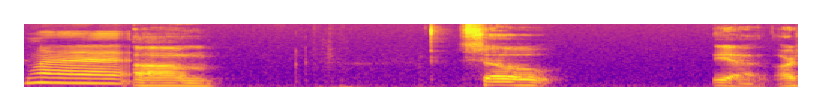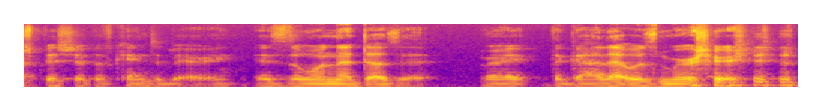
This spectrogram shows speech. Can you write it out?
What? Um. So, yeah, Archbishop of Canterbury is the one that does it, right? The guy that was murdered.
